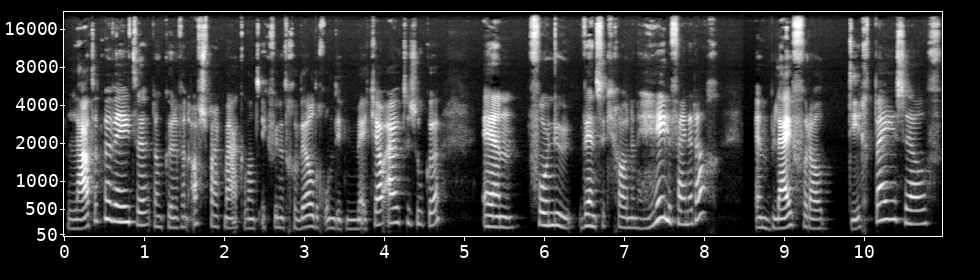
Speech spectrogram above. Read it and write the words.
laat het me weten. Dan kunnen we een afspraak maken, want ik vind het geweldig om dit met jou uit te zoeken. En voor nu wens ik je gewoon een hele fijne dag. En blijf vooral dicht bij jezelf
